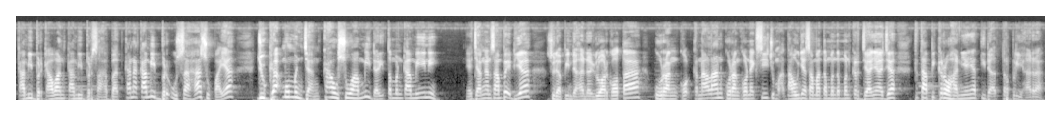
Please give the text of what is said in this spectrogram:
kami berkawan, kami bersahabat. Karena kami berusaha supaya juga mau menjangkau suami dari teman kami ini. Ya jangan sampai dia sudah pindahan dari luar kota, kurang kenalan, kurang koneksi, cuma tahunya sama teman-teman kerjanya aja, tetapi kerohaniannya tidak terpelihara.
